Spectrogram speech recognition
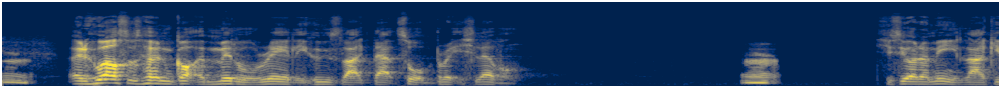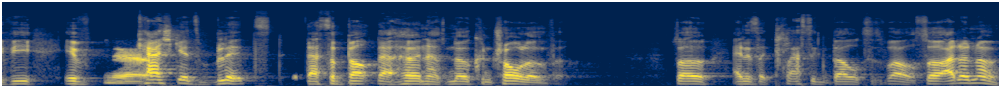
Mm. And who else has Hearn got a middle really? Who's like that sort of British level? Mm. You see what I mean? Like if he if Yeah. Cash gets blitzed, that's a belt that Hearn has no control over. So and it's a classic belt as well. So I don't know.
